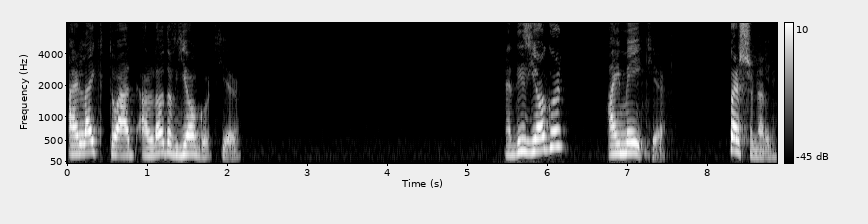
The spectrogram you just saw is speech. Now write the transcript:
I like to add a lot of yogurt here. And this yogurt I make here, personally.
